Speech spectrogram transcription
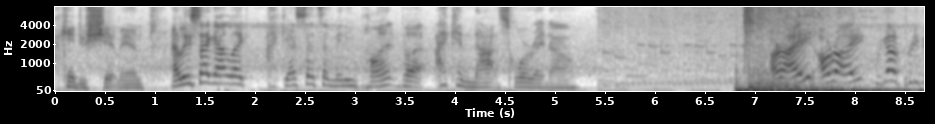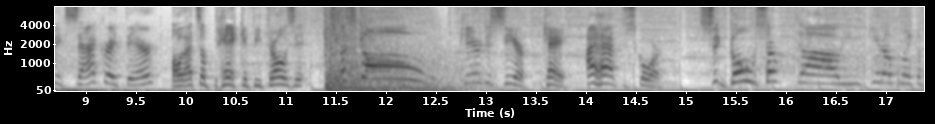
I can't do shit, man. At least I got, like, I guess that's a mini punt, but I cannot score right now. All right, all right. We got a pretty big sack right there. Oh, that's a pick if he throws it. Let's go! Pierre Desir. Okay, I have to score. S go, sir. Oh, you get up like a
